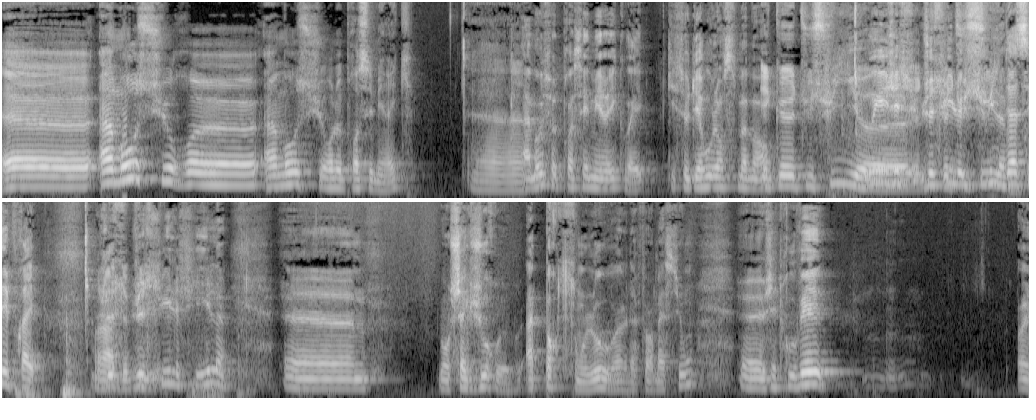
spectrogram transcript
Euh, un mot sur euh, un mot sur le procès Méric. Euh, Un mot sur le procès Méric, oui, qui se déroule en ce moment. et que tu suis, Oui, je suis le fil. d'assez près. Voilà, je, depuis- je suis le fil. Bon, chaque jour apporte son lot hein, d'informations. J'ai trouvé, en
